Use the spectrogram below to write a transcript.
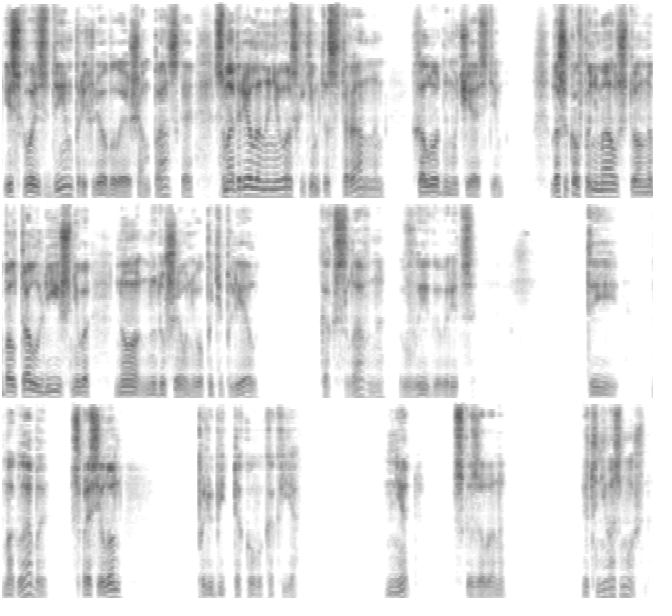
и сквозь дым, прихлебывая шампанское, смотрела на него с каким-то странным, холодным участием. Лошаков понимал, что он наболтал лишнего, но на душе у него потеплело. Как славно выговорится. — Ты могла бы, — спросил он, — полюбить такого, как я? — Нет, — сказала она, — это невозможно.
